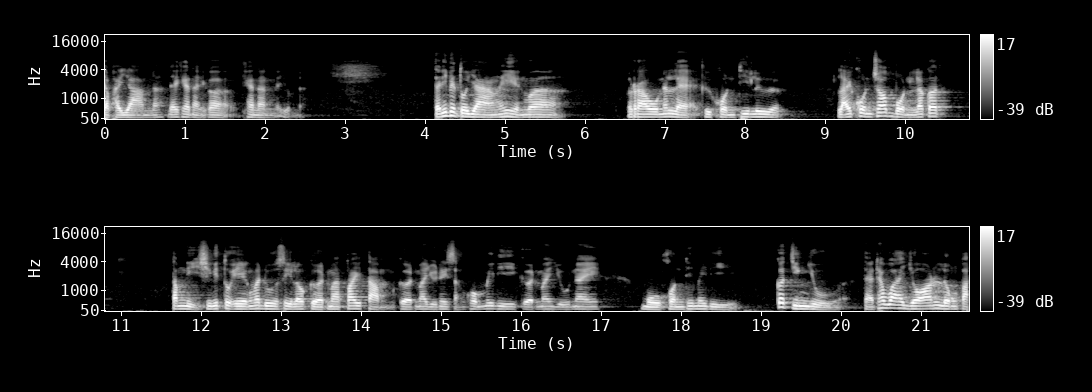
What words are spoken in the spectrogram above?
จะพยายามนะ ได้แค่ไหนก็แค่นั้นนะโยมนะ แต่นี่เป็นตัวอย่างให้เห็นว่าเรานั่นแหละคือคนที่เลือก หลายคนชอบบ่นแล้วก็ตำหนิชีวิตตัวเองว่าดูสิเราเกิดมาต้อยต่ำเกิดมาอยู่ในสังคมไม่ดี เกิดมาอยู่ในหมู่คนที่ไม่ดี ก็จริงอยู่ แต่ถ้าว่าย้อนลงไป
